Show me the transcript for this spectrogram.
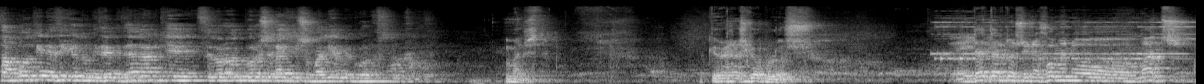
Θα πω ότι είναι δίκαιο το 0-0, αν και θεωρώ ότι μπορούσε να έχει ισοπαλία με γκολ αυτό το παιχνίδι. Μάλιστα. Ο κ. Νασιόπουλος. Τέταρτο συνεχόμενο μάτς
